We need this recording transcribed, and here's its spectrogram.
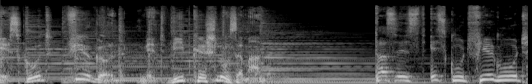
Ist gut, viel gut mit Wiebke Schlusemann. Das ist Ist gut, viel gut.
